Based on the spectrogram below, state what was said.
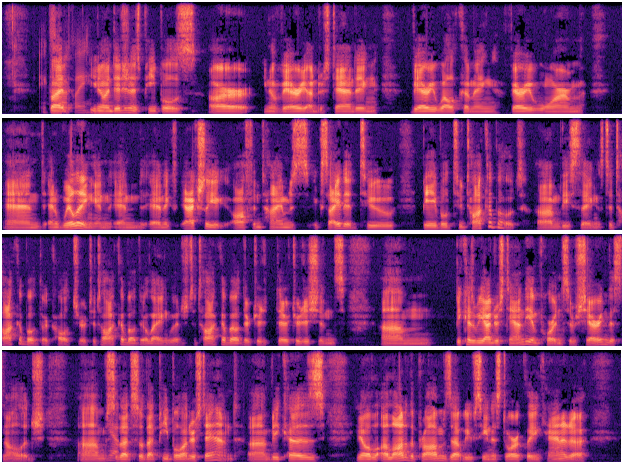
Exactly. But you know, indigenous peoples are you know very understanding, very welcoming, very warm, and and willing and and and actually oftentimes excited to be able to talk about um, these things, to talk about their culture, to talk about their language, to talk about their their traditions, um, because we understand the importance of sharing this knowledge, um, yeah. so that so that people understand. Um, because you know a lot of the problems that we've seen historically in Canada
